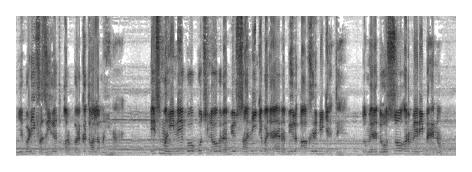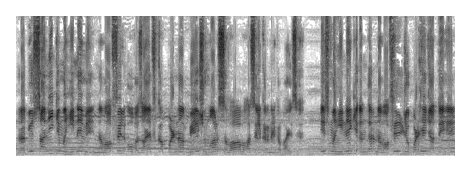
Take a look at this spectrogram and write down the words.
یہ بڑی فضیلت اور برکت والا مہینہ ہے۔ اس مہینے کو کچھ لوگ ربیع الثانی کے بجائے ربیع الاخر بھی کہتے ہیں۔ تو میرے دوستوں اور میری بہنوں، ربیع الثانی کے مہینے میں نوافل اور وظائف کا پڑھنا بے شمار ثواب حاصل کرنے کا باعث ہے۔ اس مہینے کے اندر نوافل جو پڑھے جاتے ہیں،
